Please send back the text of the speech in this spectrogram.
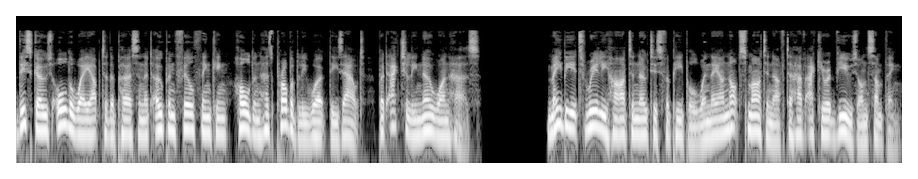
This goes all the way up to the person at Open Phil thinking Holden has probably worked these out, but actually no one has. Maybe it's really hard to notice for people when they are not smart enough to have accurate views on something.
